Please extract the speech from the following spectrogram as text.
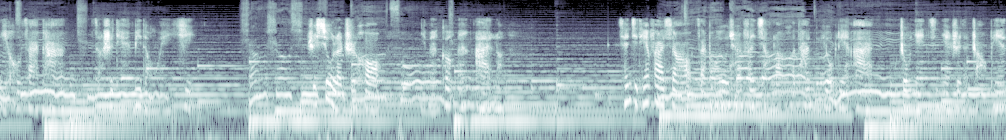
以后再看，则是甜蜜的回忆。是秀了之后，你们更恩爱了。前几天发小在朋友圈分享了和他女友恋爱五周年纪念日的照片。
